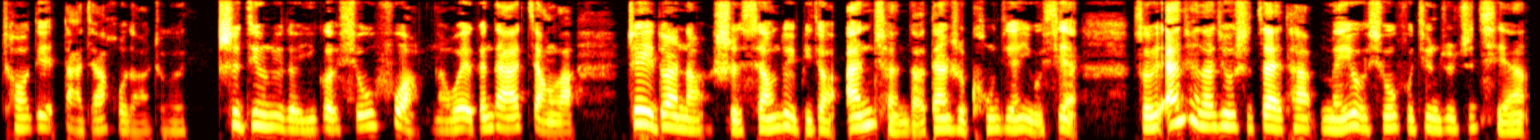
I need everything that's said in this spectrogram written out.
超跌大家伙的这个市净率的一个修复啊。那我也跟大家讲了。这一段呢是相对比较安全的，但是空间有限。所谓安全呢，就是在它没有修复净值之前，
